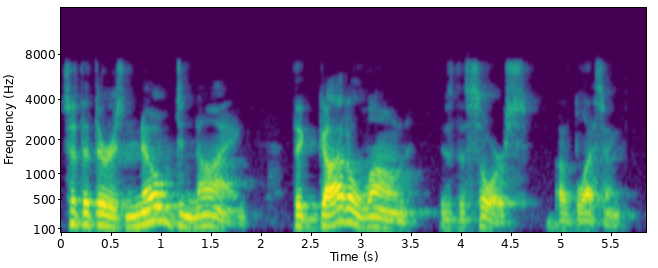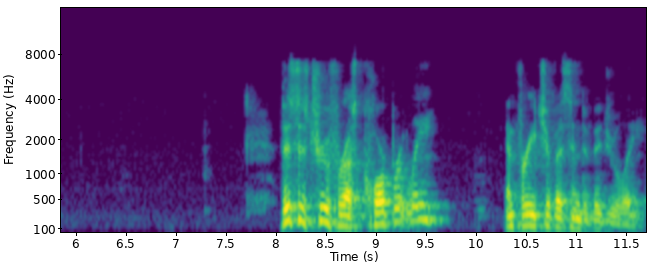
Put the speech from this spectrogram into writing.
so that there is no denying that God alone is the source of blessing. This is true for us corporately and for each of us individually.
